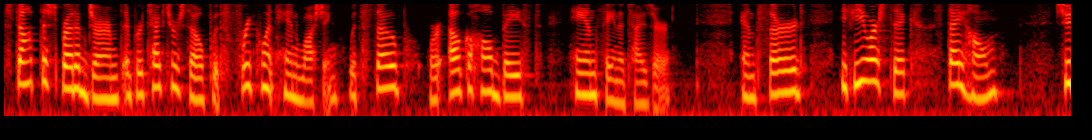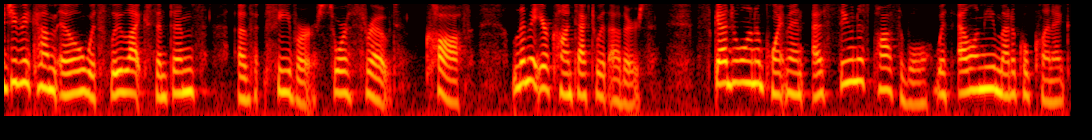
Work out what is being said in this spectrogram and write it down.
Stop the spread of germs and protect yourself with frequent hand washing with soap or alcohol based hand sanitizer. And third, if you are sick, stay home. Should you become ill with flu like symptoms of fever, sore throat, cough, limit your contact with others. Schedule an appointment as soon as possible with LMU Medical Clinic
